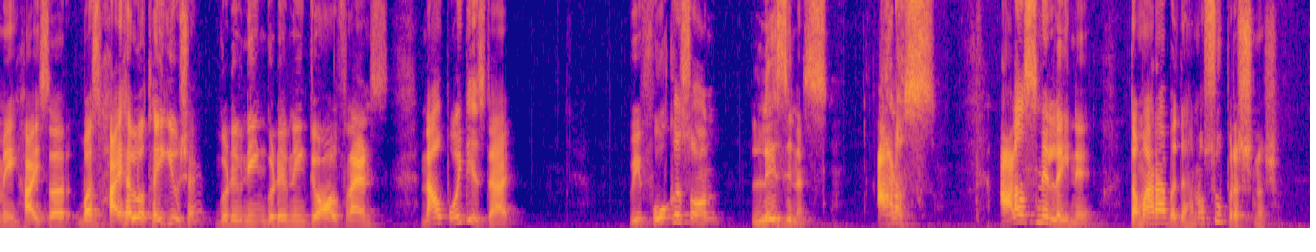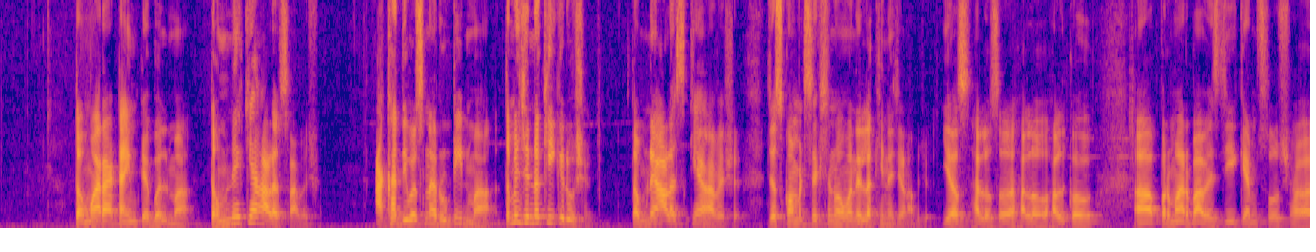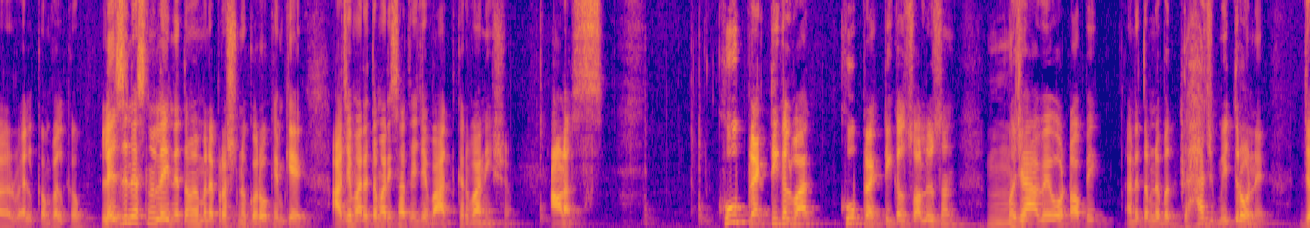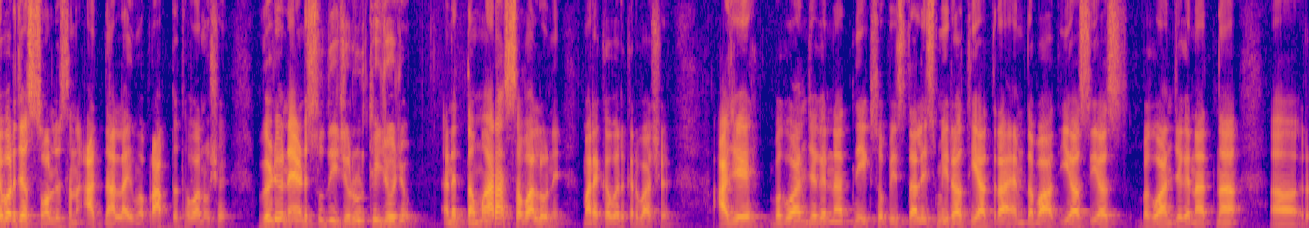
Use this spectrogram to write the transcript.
me hi sir બસ hi hello થઈ ગયું છે. Good evening good evening to all friends now point is that we focus on laziness આળસ. આળસને લઈને તમારા બધાનો શું પ્રશ્ન છે? તમારા ટાઈમ ટેબલમાં તમને ક્યાં આળસ આવે છે? આખા દિવસના રૂટીનમાં તમે જે નક્કી કર્યું છે તમને આળસ ક્યાં આવે છે? જસ્ટ કોમેન્ટ સેક્શનમાં મને લખીને જણાવજો. યસ હેલો સર હેલો હલકો. પરમાર ભાવેશજી કેમ છો સર વેલકમ વેલકમ લેઝનેસને લઈને તમે મને પ્રશ્ન કરો, કેમ કે આજે મારે તમારી સાથે જે વાત કરવાની છે, આળસ. ખૂબ પ્રેક્ટિકલ વાત, ખૂબ પ્રેક્ટિકલ સોલ્યુશન મજા આવે એવો ટોપિક અને તમને બધા જ મિત્રોને જબરજસ્ત સોલ્યુશન આજના લાઈવમાં પ્રાપ્ત થવાનું છે. વિડીયોને એન્ડ સુધી જરૂરથી જોજો, અને તમારા સવાલોને મારે કવર કરવા છે. આજે ભગવાન જગન્નાથની એકસો પિસ્તાલીસમી રથયાત્રા, અમદાવાદ. યસ યસ, ભગવાન જગન્નાથના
